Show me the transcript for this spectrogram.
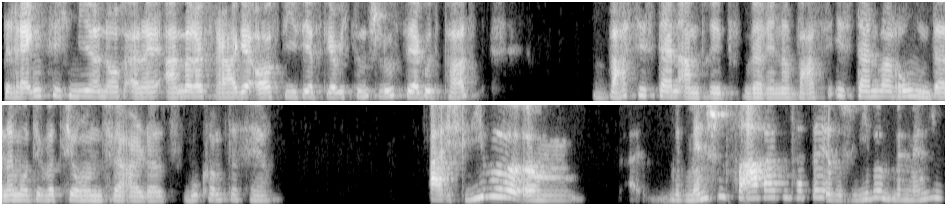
Drängt sich mir noch eine andere Frage auf, die es jetzt, glaube ich, zum Schluss sehr gut passt. Was ist dein Antrieb, Verena? Was ist dein Warum, deine Motivation für all das? Wo kommt das her? Ah, ich liebe ähm, mit Menschen zu arbeiten tatsächlich. Also ich liebe mit Menschen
